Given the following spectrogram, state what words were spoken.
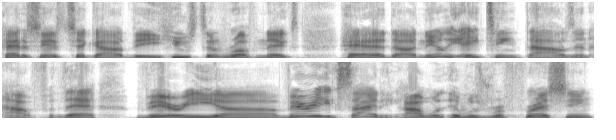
had a chance to check out the Houston Roughnecks. Had uh, nearly eighteen thousand out for that. Very, uh, very exciting. I was. It was refreshing.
